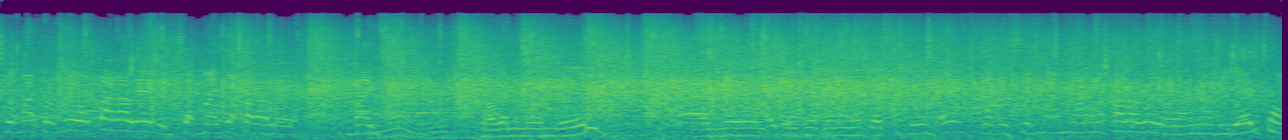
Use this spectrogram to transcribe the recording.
posição mais para meio paralelo, isso é mais a paralelo. Mas... Ah, joga no meu meio, aí eu tô jogando no back dele. É, pode ser mais na paralela, lá na direita ou,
